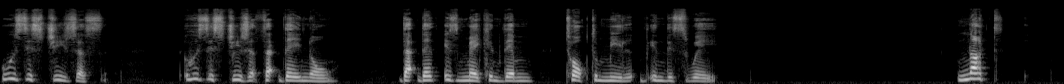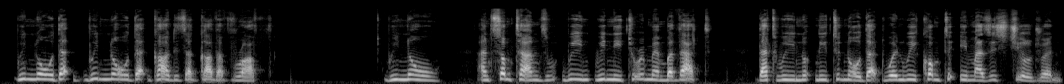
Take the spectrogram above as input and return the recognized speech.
who is this Jesus? Who is this Jesus that they know that, that is making them talk to me in this way? Not we know that we know that God is a God of wrath. We know. And sometimes we, we need to remember that that we need to know that when we come to Him as His children,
